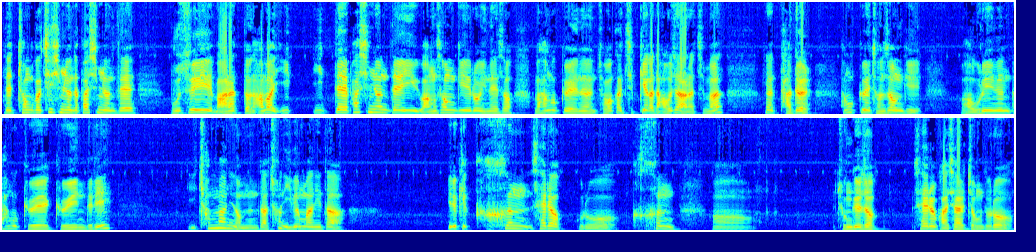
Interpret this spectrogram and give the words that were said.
근데 1970년대, 80년대 무수히 많았던 아마 이 이때 80년대 이 왕성기로 인해서 한국 교회는 정확한 집계가 나오지 않았지만 그냥 다들 한국 교회 전성기 와 우리는 한국 교회 교인들이 천만이 넘는다, 천이백만이다. 이렇게 큰 세력으로 큰 어, 종교적 세를 과시할 정도로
